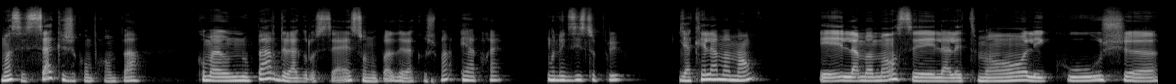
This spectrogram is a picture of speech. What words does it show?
Moi, c'est ça que je comprends pas. Comment on nous parle de la grossesse, on nous parle de l'accouchement, et après, on n'existe plus. Il y a que la maman. Et la maman, c'est l'allaitement, les couches, euh,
